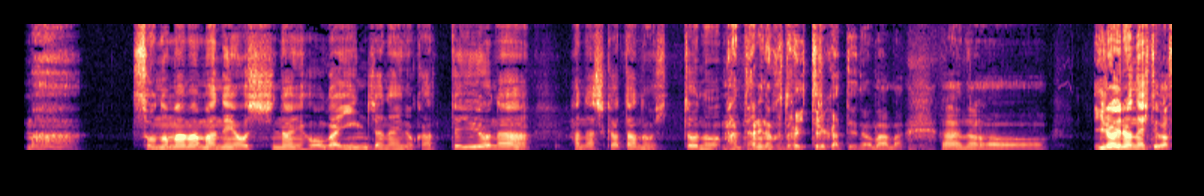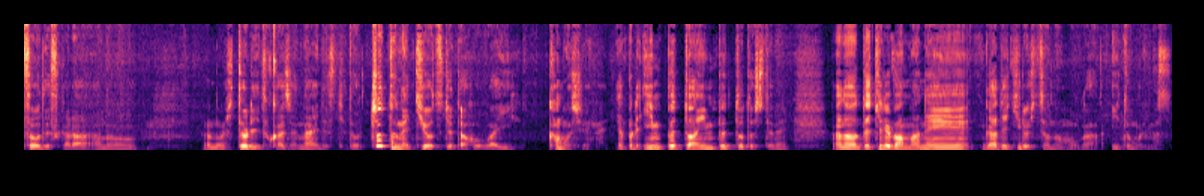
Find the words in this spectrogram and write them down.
まあそのまま真似をしない方がいいんじゃないのかっていうような話し方の人の、まあ、誰のことを言ってるかっていうのはまあまああのいろいろな人がそうですからあのあの一人とかじゃないですけどちょっとね気をつけた方がいいかもしれない。やっぱりインプットはインプットとしてねあのできれば真似ができる人の方がいいと思います。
